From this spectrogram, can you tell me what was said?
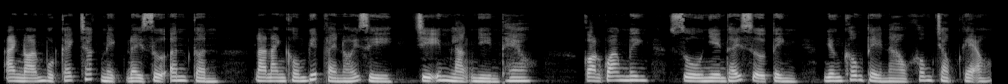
Anh nói một cách chắc nịch đầy sự ân cần, Lan Anh không biết phải nói gì, chỉ im lặng nhìn theo. Còn Quang Minh dù nhìn thấy sự tình nhưng không thể nào không chọc ghẹo.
